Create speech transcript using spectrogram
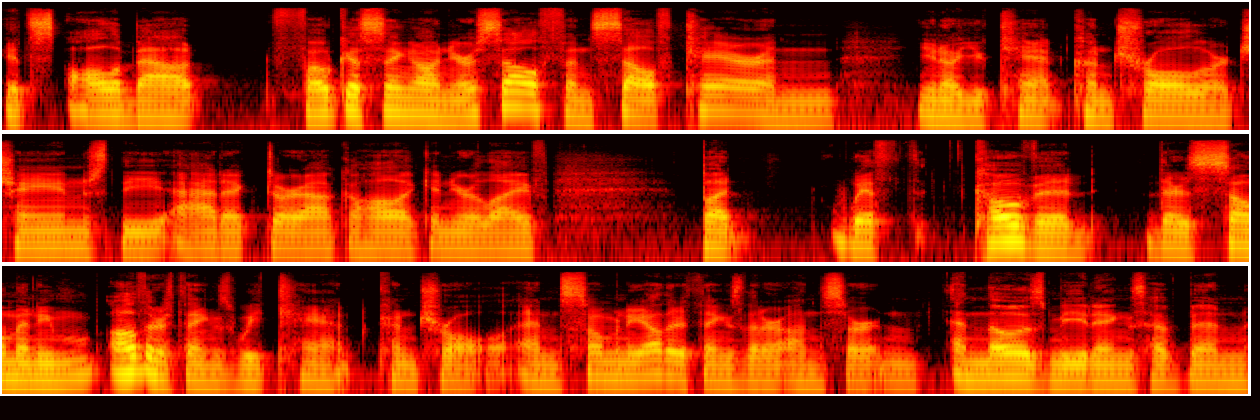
it's all about focusing on yourself and self-care and you know you can't control or change the addict or alcoholic in your life. But with covid there's so many other things we can't control and so many other things that are uncertain. And those meetings have been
